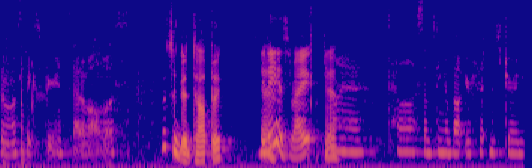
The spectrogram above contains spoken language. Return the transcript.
the most experienced out of all of us. That's a good topic. It Yeah. is, right? Do you Yeah. want to tell us something about your fitness journey?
